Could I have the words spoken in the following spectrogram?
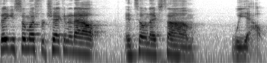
Thank you so much for checking it out. Until next time, we out.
